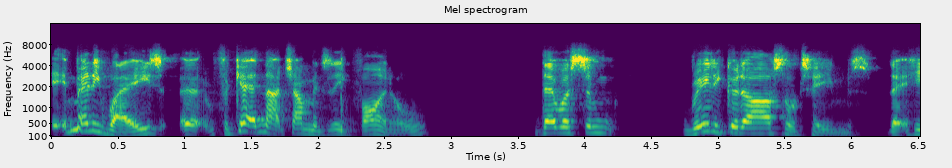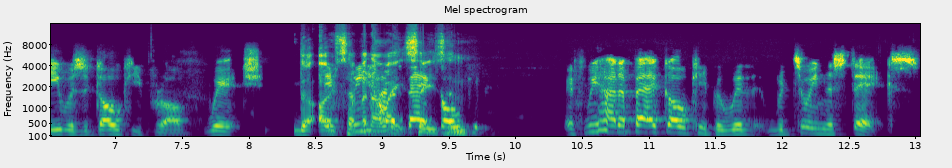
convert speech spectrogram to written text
in many ways, uh, forgetting that Champions League final, there were some really good Arsenal teams that he was a goalkeeper of, which The if we 07 had a 08 better season. goalkeeper- if we had a better goalkeeper with between the sticks,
